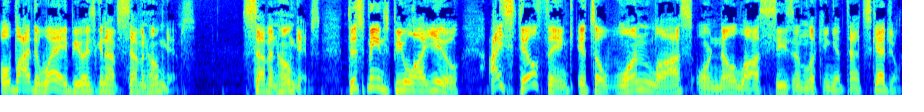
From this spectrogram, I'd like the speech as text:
Oh, by the way, BYU's going to have seven home games. Seven home games. This means BYU, I still think it's a one loss or no loss season looking at that schedule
